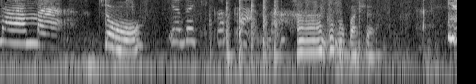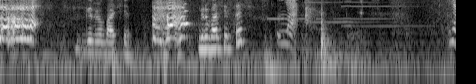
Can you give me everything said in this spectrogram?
Mama, Co? ja taki kokana. A, grubasie. Grubasie. Grubas jesteś? Ja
